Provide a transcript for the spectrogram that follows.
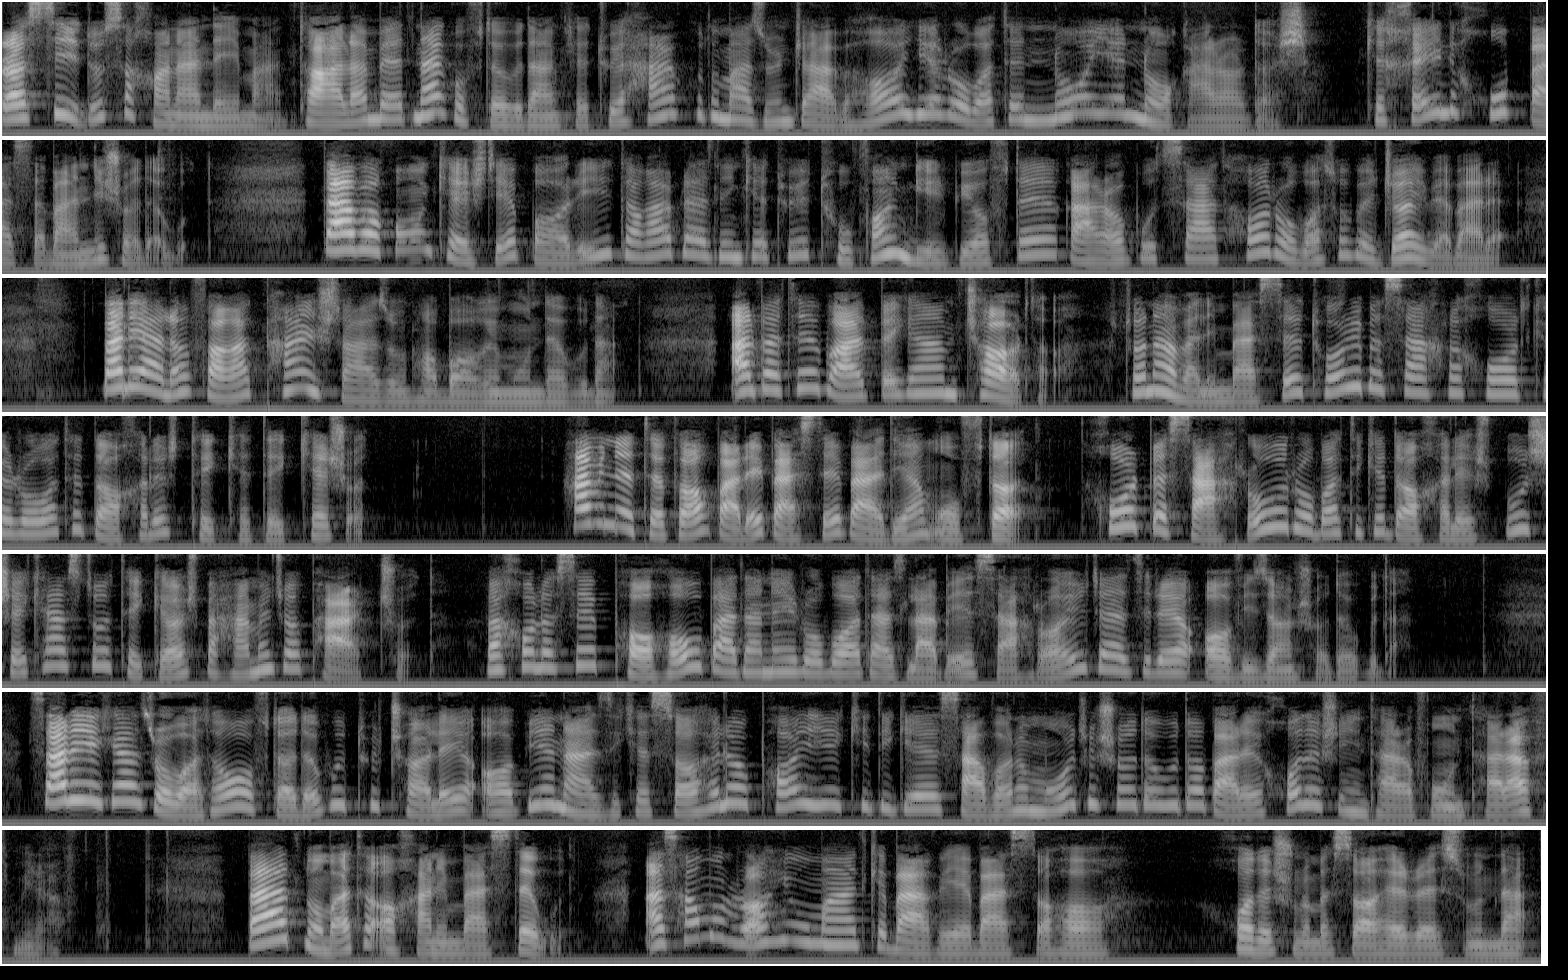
راستی دوست خواننده من تا الان بهت نگفته بودم که توی هر کدوم از اون جعبه ها یه ربات نوع نو قرار داشت که خیلی خوب بسته بندی شده بود. در واقع اون کشتی باری تا قبل از اینکه توی طوفان گیر بیفته قرار بود صدها ربات رو به جای ببره. ولی الان فقط پنج تا از اونها باقی مونده بودن. البته باید بگم چهار تا. چون اولین بسته طوری به صخره خورد که ربات داخلش تکه تکه شد. همین اتفاق برای بسته بعدی هم افتاد. خورد به صخره و رباتی که داخلش بود شکست و تکهاش به همه جا پرت شد. و خلاصه پاها و بدنه ربات از لبه صحرای جزیره آویزان شده بودند. سر یکی از ربات ها افتاده بود تو چاله آبی نزدیک ساحل و پای یکی دیگه سوار موج شده بود و برای خودش این طرف و اون طرف می‌رفت. بعد نوبت آخرین بسته بود. از همون راهی اومد که بقیه بسته ها خودشونو به ساحل رسوندن.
